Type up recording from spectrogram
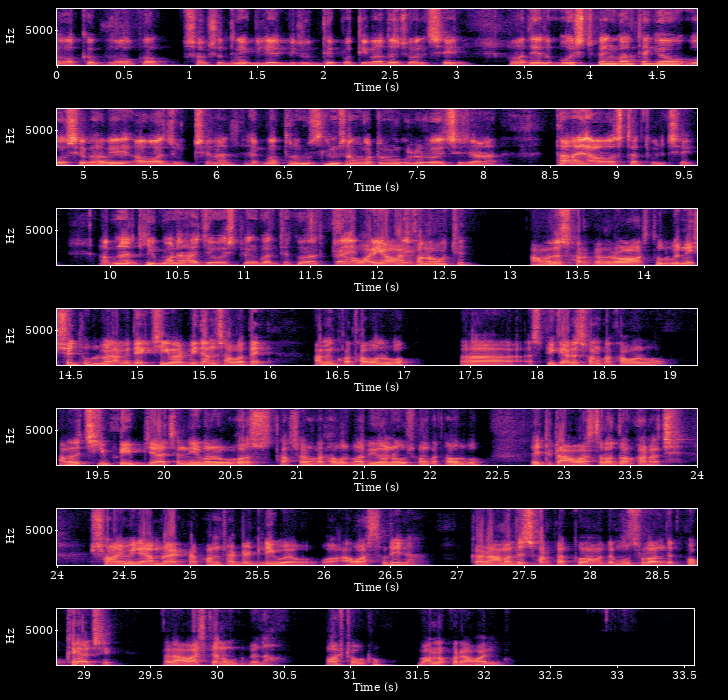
সংশোধনী বিলের বিরুদ্ধে প্রতিবাদও চলছে। আমাদের ওয়েস্ট বেঙ্গল থেকেও সেভাবে আওয়াজ উঠছে না। একমাত্র মুসলিম সংগঠনগুলো রয়েছে যারা তারাই আওয়াজটা তুলছে। আপনার কি মনে হয় যে ওয়েস্ট বেঙ্গল থেকেও একটা সবারই আওয়াজ তোলা উচিত। আমাদের সরকারেরও আওয়াজ তুলবে নিশ্চয়ই তুলবে। আমি দেখছি এবার বিধানসভাতে আমি কথা বলব। স্পিকারের সঙ্গে কথা বলব। আমাদের চিফ হুইপ যে আছেন নির্মল ঘোষ তার সঙ্গে কথা বলব বিমলবাবুর সঙ্গে কথা বলব। এটা একটা আওয়াজ তোলা দরকার আছে। সবাই মিলে আমরা একটা কনসার্টেডলি আওয়াজ তুলি না। কারণ আমাদের সরকার তো আমাদের মুসলমানদের পক্ষে আছে। তাহলে আওয়াজ কেন উঠবে না? আওয়াজটা উঠুক ভালো করে আওয়াজ উঠুক।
